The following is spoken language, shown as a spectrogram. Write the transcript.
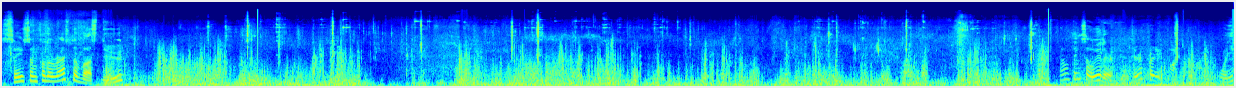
Save some for the rest of us, dude. I don't think so either. They're pretty. Well, you...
